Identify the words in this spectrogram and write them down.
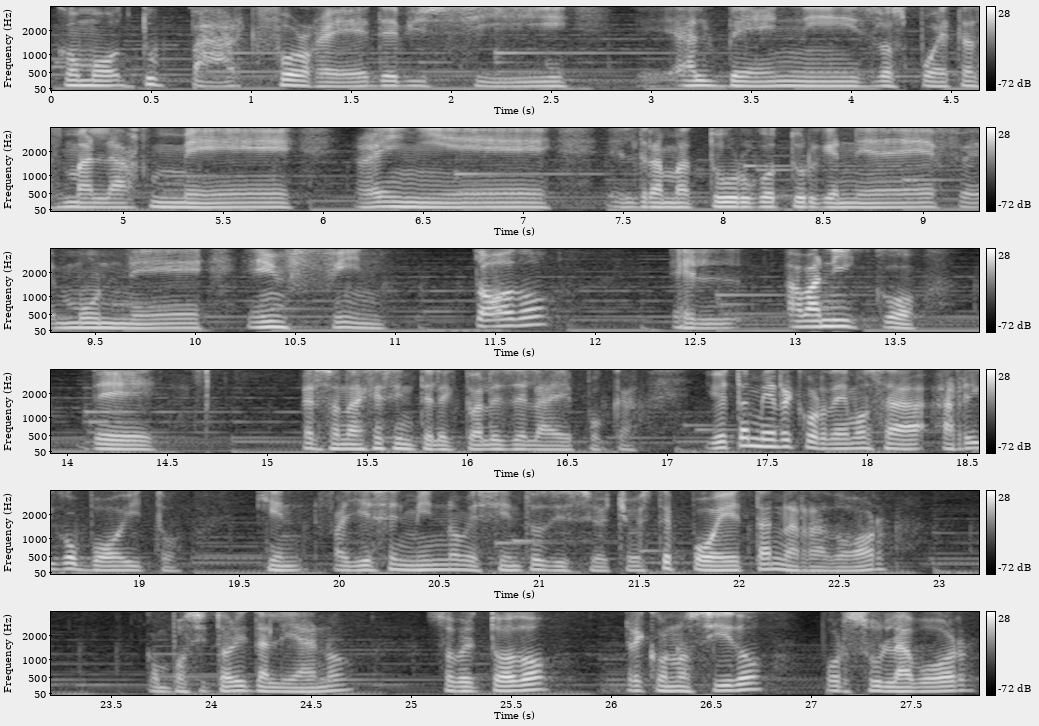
como Duparc, Forêt, Debussy, eh, Albéniz, los poetas Mallarmé, Régnier, el dramaturgo Turgenev, eh, Monet, en fin, todo el abanico de personajes intelectuales de la época. Y hoy también recordemos a Arrigo Boito, quien fallece en 1918. Este poeta, narrador, compositor italiano, sobre todo reconocido por su labor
